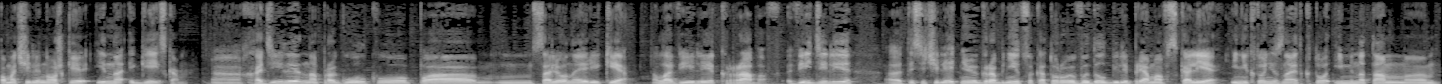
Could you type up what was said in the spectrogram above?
помочили ножки, и на Эгейском. Э, ходили на прогулку по соленой реке, ловили крабов, видели э, тысячелетнюю гробницу, которую выдолбили прямо в скале. И никто не знает, кто именно там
